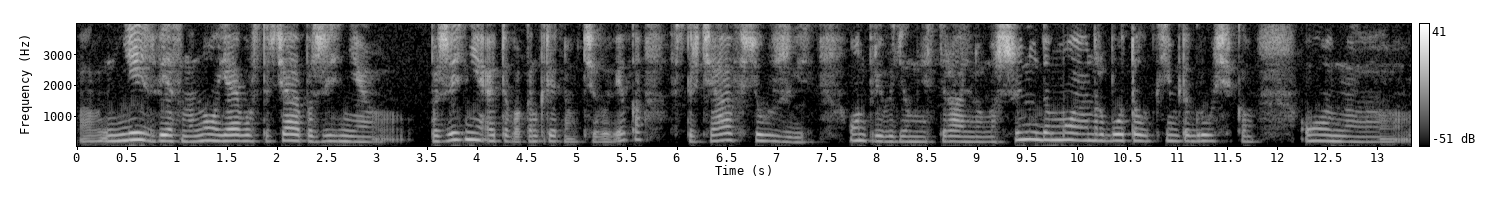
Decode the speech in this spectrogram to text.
А, неизвестно, но я его встречаю по жизни по жизни этого конкретного человека встречаю всю жизнь. Он привозил мне стиральную машину домой, он работал каким-то грузчиком. Он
